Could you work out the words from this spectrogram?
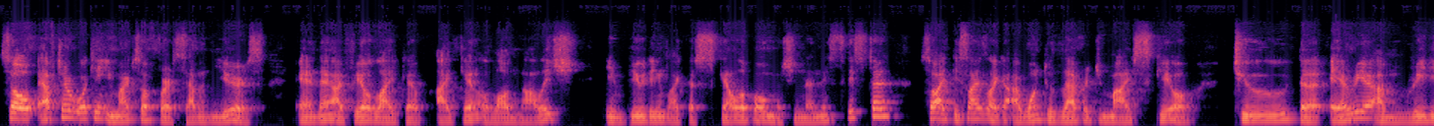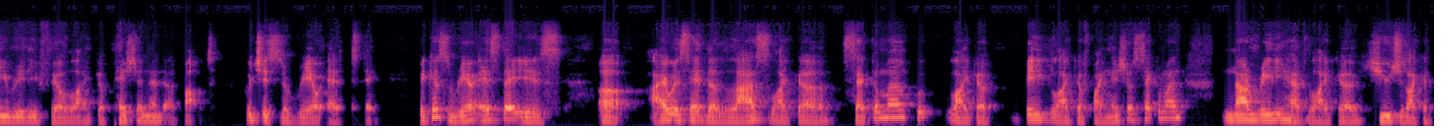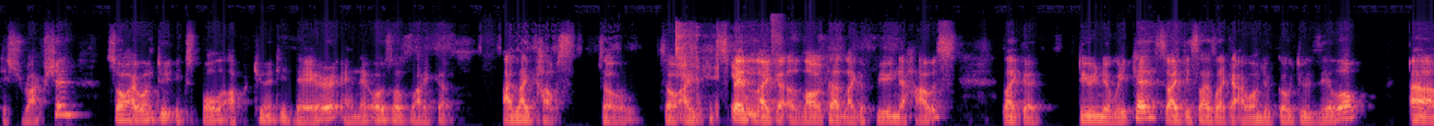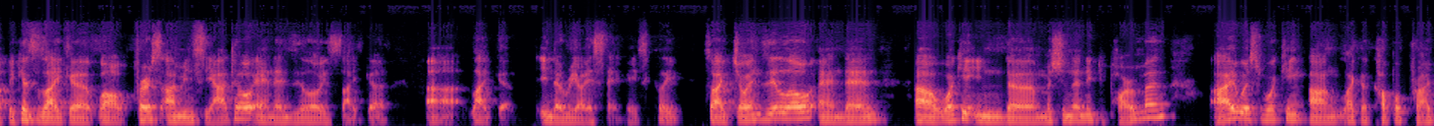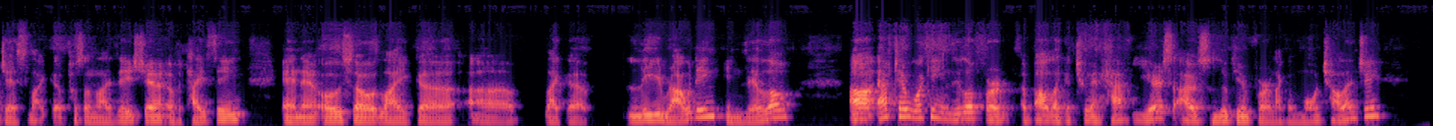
So after working in Microsoft for seven years, and then I feel like uh, I gain a lot of knowledge in building like a scalable machine learning system so I decided like I want to leverage my skill to the area I'm really, really feel like a passionate about, which is the real estate. Because real estate is, uh, I would say the last like a segment, like a big like a financial segment, not really have like a huge like a disruption. So I want to explore opportunity there, and then also like a, I like house, so so I spend yeah. like a, a lot of time like a viewing the house like uh, during the weekend. So I decided like I want to go to Zillow uh, because like uh, well, first I'm in Seattle and then Zillow is like uh, uh like uh, in the real estate basically. So I joined Zillow and then uh, working in the machine learning department. I was working on like a couple projects like personalization, advertising, and then also like like a lead routing in Zillow. Uh, after working in Zillow for about like a two and a half years, I was looking for like a more challenging.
